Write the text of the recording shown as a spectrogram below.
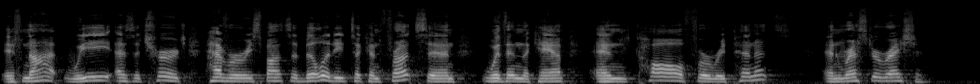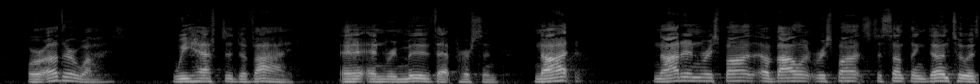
If not, we as a church have a responsibility to confront sin within the camp and call for repentance and restoration. Or otherwise, we have to divide and, and remove that person. Not, not in response, a violent response to something done to us,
